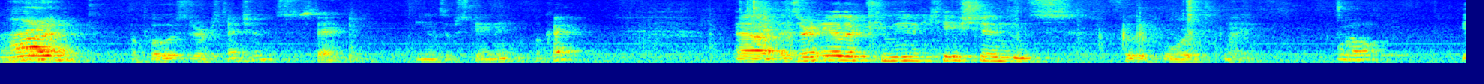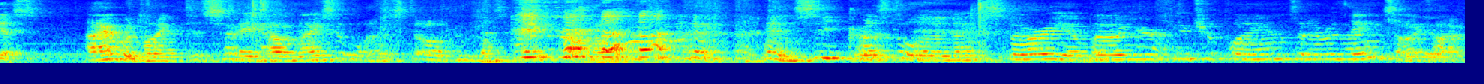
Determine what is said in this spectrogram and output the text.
Aye. Opposed or abstentions? Stay. Ian's abstaining, okay. Uh, is there any other communications for the board tonight? Well, Yes, I would like to say how nice it was to open this paper and see Crystal in a nice story about your future plans and everything. Thank So I you. thought,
